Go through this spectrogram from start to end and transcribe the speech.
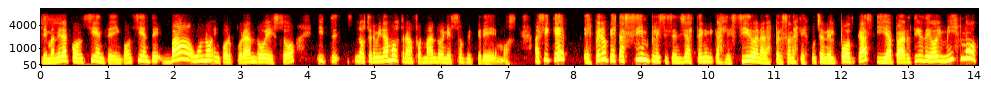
de manera consciente e inconsciente, va uno incorporando eso y nos terminamos transformando en eso que creemos. Así que Espero que estas simples y sencillas técnicas les sirvan a las personas que escuchan el podcast y a partir de hoy mismo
